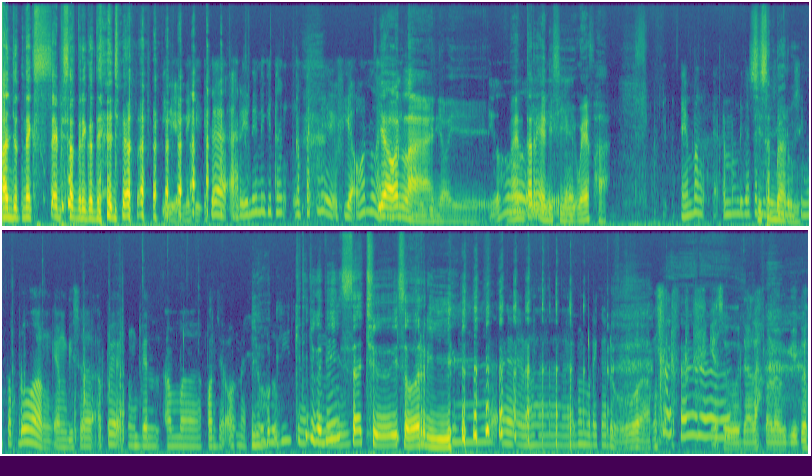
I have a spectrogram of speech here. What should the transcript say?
lanjut next episode berikutnya aja lah. Iya nih kita hari ini nih kita ngetek nih via online. Ya online yoi. Yoi. Ya edisi WFH. Emang emang dikatakan Season baru. ngetop doang yang bisa apa ya, ngeband sama konser online. Kita Yo, juga bisa. Kita juga bisa cuy, sorry. Ya, elah, emang mereka doang. ya sudahlah kalau begitu.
